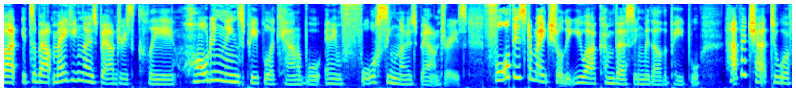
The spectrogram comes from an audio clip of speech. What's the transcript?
but it's about making those boundaries clear, holding these people accountable, and enforcing those boundaries. Fourth is to make sure that you are conversing with other people. Have a chat to a,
